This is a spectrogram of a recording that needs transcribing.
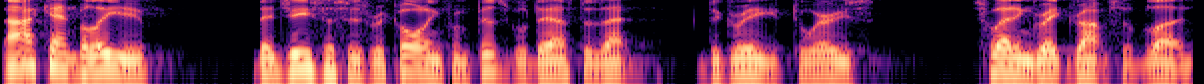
Now, I can't believe that Jesus is recoiling from physical death to that degree to where he's sweating great drops of blood.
